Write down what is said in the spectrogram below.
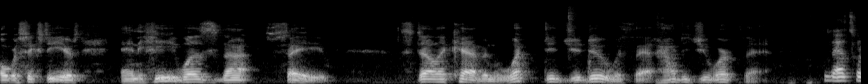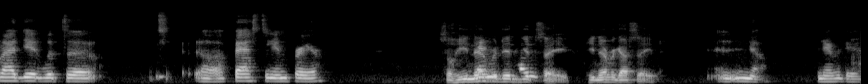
over 60 years, and he was not saved. Stella Cavin, what did you do with that? How did you work that? That's what I did with the uh, fasting and prayer. So he never And- did get saved. He never got saved. No, never did.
